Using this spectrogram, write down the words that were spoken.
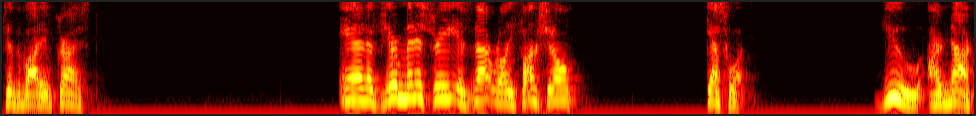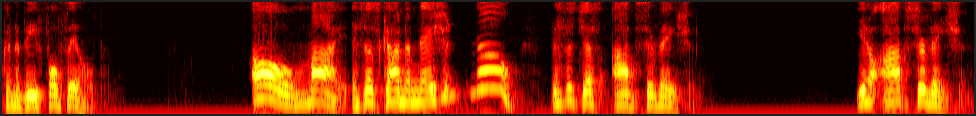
to the body of Christ. And if your ministry is not really functional, guess what? You are not going to be fulfilled. Oh my, is this condemnation? No, this is just observation. You know, observation.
